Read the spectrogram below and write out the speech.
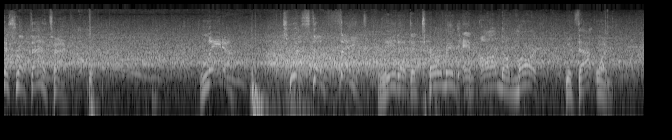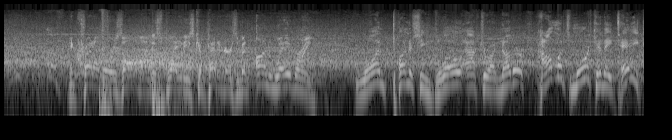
disrupt that attack. Lita. Twist of fate. Lita determined and on the mark with that one. Incredible resolve on display. These competitors have been unwavering. One punishing blow after another. How much more can they take?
